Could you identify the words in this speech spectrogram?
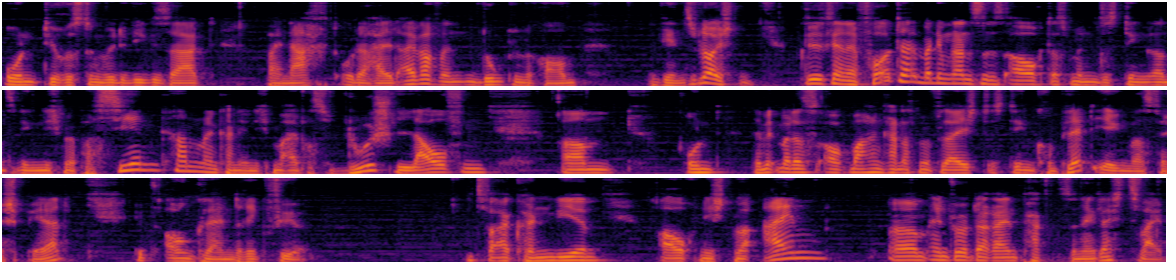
und die Rüstung würde, wie gesagt, bei Nacht oder halt einfach in einem dunklen Raum beginnen zu leuchten. Der kleine Vorteil bei dem Ganzen ist auch, dass man das Ding, ganze Ding nicht mehr passieren kann. Man kann hier nicht mal einfach so durchlaufen. Ähm, und damit man das auch machen kann, dass man vielleicht das Ding komplett irgendwas versperrt, gibt es auch einen kleinen Trick für. Und zwar können wir auch nicht nur ein ähm, Android da reinpacken, sondern gleich zwei.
